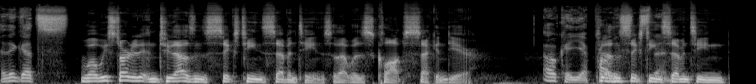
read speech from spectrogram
I think that's Well, we started it in 2016 17, so that was Klopp's second year. okay. Yeah, probably 2016 since then. 17,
